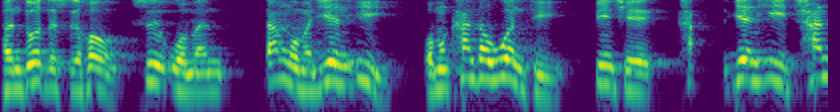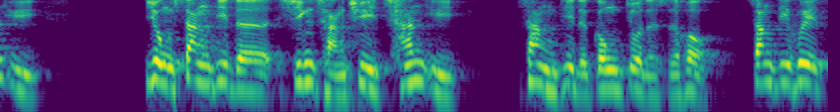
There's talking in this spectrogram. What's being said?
很多的时候，是我们当我们愿意，我们看到问题，并且看愿意参与，用上帝的心肠去参与上帝的工作的时候，上帝会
